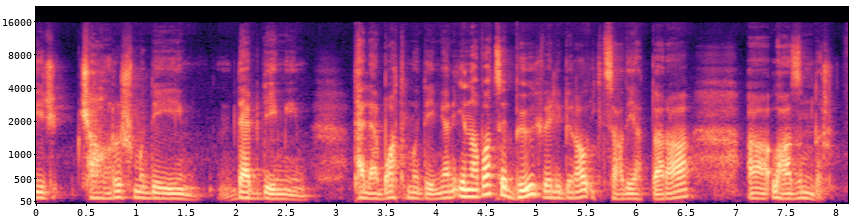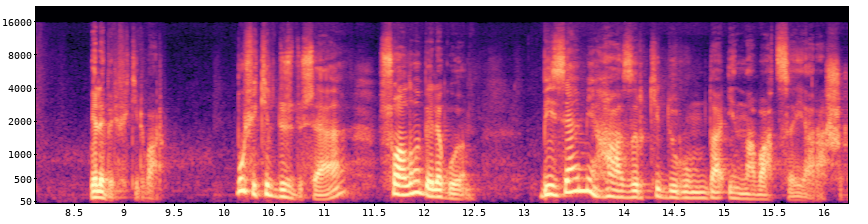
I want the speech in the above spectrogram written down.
bir çağırışmı deyim, dəb deməyim, tələbatmı deyim. Yəni innovasiya böyük və liberal iqtisadiyyatlara lazımdır. Belə bir fikir var. Bu fikir düzdürsə, sualımı belə qoyum. Bizəmi hazırki durumda innovasiya yaraşır?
